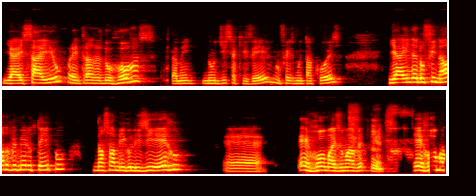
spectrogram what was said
E aí saiu para a entrada do Rojas, também não disse a que veio, não fez muita coisa. E ainda no final do primeiro tempo, nosso amigo Lisierro é, errou mais uma vez. Errou mais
